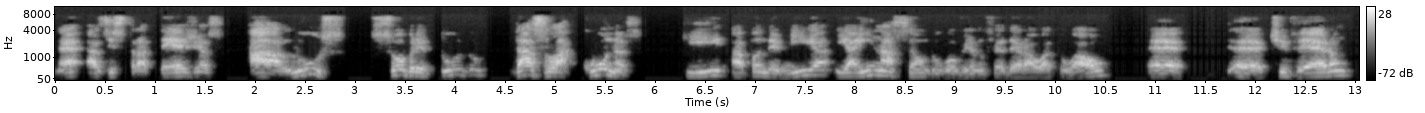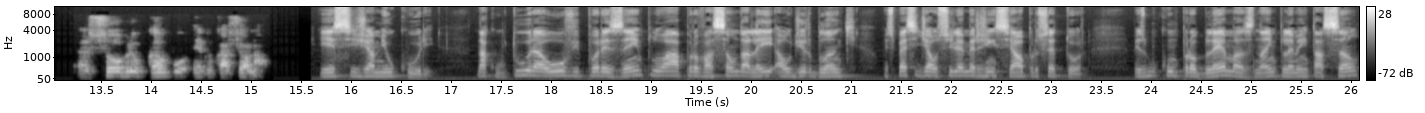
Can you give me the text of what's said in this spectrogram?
né, as estratégias à luz, sobretudo, das lacunas que a pandemia e a inação do governo federal atual é, é, tiveram é, sobre o campo educacional. Esse Jamil Cury. Na cultura, houve, por exemplo, a aprovação da Lei Aldir Blanc, uma espécie de auxílio emergencial para o setor. Mesmo com problemas na implementação,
